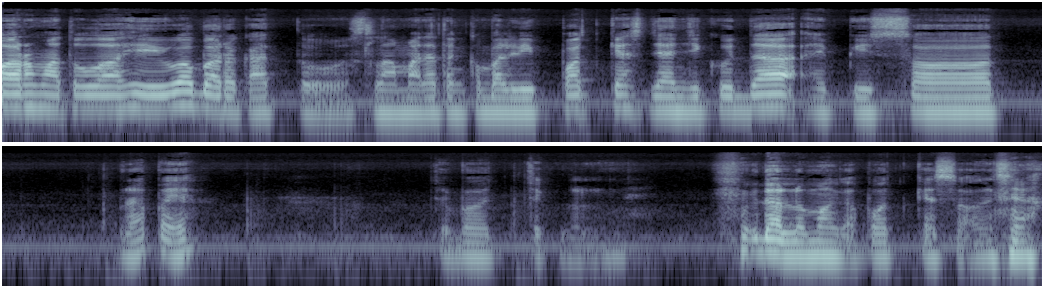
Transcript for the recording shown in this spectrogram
warahmatullahi wabarakatuh. Selamat datang kembali di podcast Janji Kuda episode Berapa ya? Coba cek dulu nih Udah lama gak podcast soalnya.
